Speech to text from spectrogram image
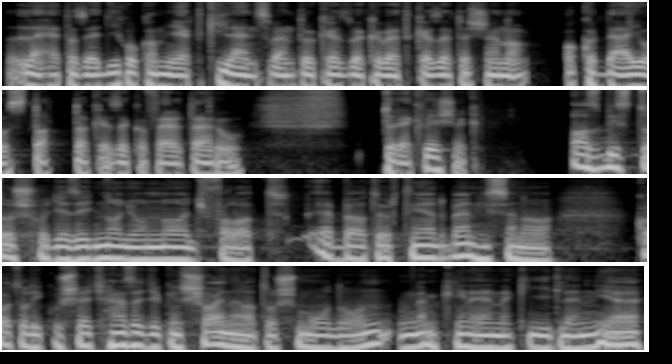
lehet az egyik ok, amiért 90-től kezdve következetesen akadályoztattak ezek a feltáró törekvések? Az biztos, hogy ez egy nagyon nagy falat ebbe a történetben, hiszen a katolikus egyház egyébként sajnálatos módon nem kéne ennek így lennie,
